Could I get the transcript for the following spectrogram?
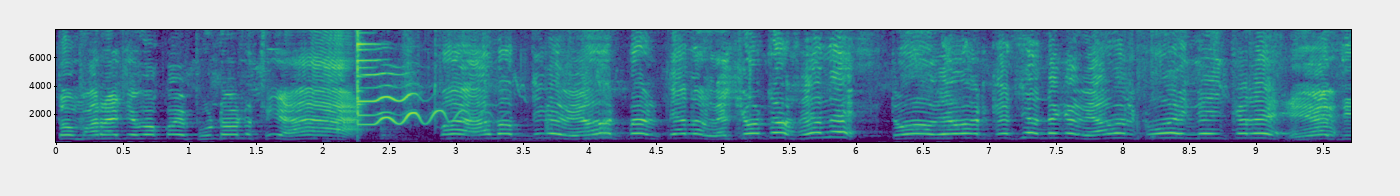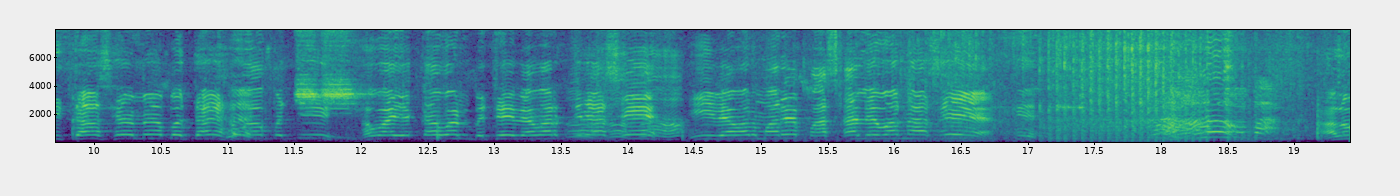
તો મારા જેવો કોઈ ભૂંડો નથી હા. પણ આમાં વ્યવહાર પર પેલો લખ્યો તો છે ને? તો વ્યવહાર કરશે ને કે વ્યવહાર કોઈ નહીં કરે. એ દીધા છે મેં બધાય હવા પછી હવા એકાવન બધે વ્યવહાર કર્યા છે. ઈ વ્યવહાર મારે પાછા લેવાના છે. હાલો. હાલો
